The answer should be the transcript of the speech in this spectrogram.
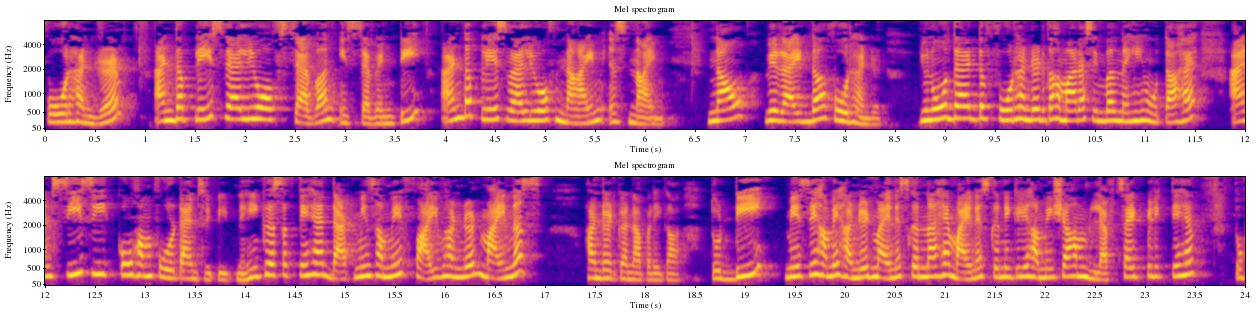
four hundred and the place value of seven is seventy and the place value of nine is nine now we write the four hundred you know that the 400 का हमारा सिंबल नहीं होता है एंड सी सी को हम फोर टाइम्स रिपीट नहीं कर सकते हैं. दैट मीन्स हमें 500 माइनस हंड्रेड करना पड़ेगा. तो डी में से हमें हंड्रेड माइनस करना है. माइनस करने के लिए हमेशा हम लेफ़्ट साइड पे लिखते हैं. तो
